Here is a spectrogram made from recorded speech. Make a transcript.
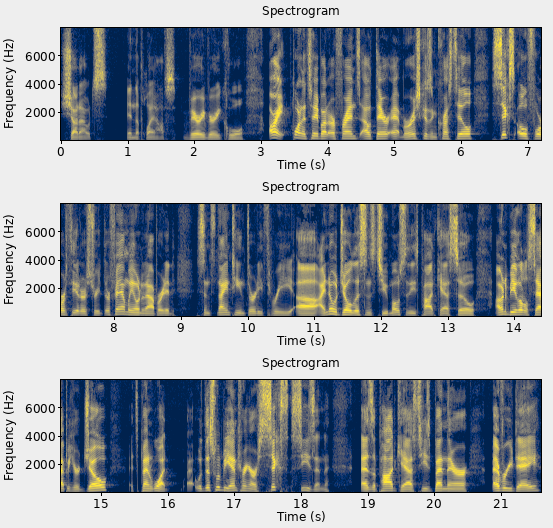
shutouts in the playoffs. Very, very cool. All right, want to tell you about our friends out there at Merichka's in Crest Hill, 604 Theodore Street. They're family owned and operated since 1933. Uh, I know Joe listens to most of these podcasts, so I'm going to be a little sappy here. Joe, it's been what? This would be entering our sixth season as a podcast. He's been there every day,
